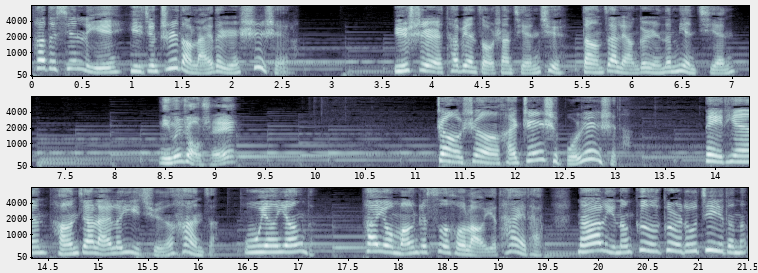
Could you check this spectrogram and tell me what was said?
他的心里已经知道来的人是谁了。于是他便走上前去，挡在两个人的面前。你们找谁？赵胜还真是不认识他。那天唐家来了一群汉子，乌泱泱的，他又忙着伺候老爷太太，哪里能个个都记得呢？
